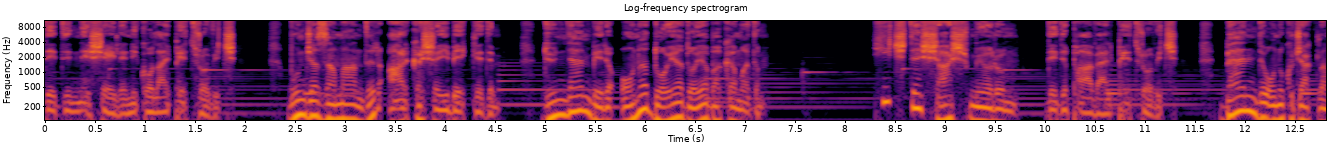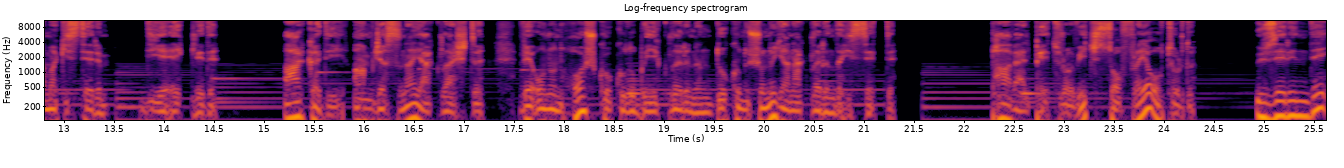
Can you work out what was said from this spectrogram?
dedi neşeyle Nikolay Petrovic. Bunca zamandır Arkaşa'yı bekledim. Dünden beri ona doya doya bakamadım. Hiç de şaşmıyorum, dedi Pavel Petrovic. Ben de onu kucaklamak isterim, diye ekledi. Arkadi amcasına yaklaştı ve onun hoş kokulu bıyıklarının dokunuşunu yanaklarında hissetti. Pavel Petrovic sofraya oturdu. Üzerinde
